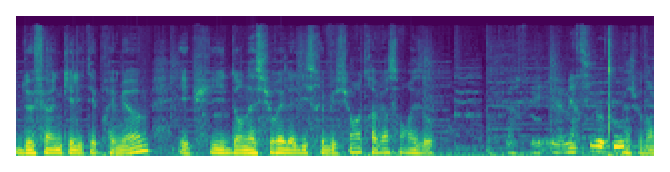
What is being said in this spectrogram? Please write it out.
de faire une qualité premium et puis d'en assurer la distribution à travers son réseau. Parfait. Eh ben, merci beaucoup. Ben, je vous en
